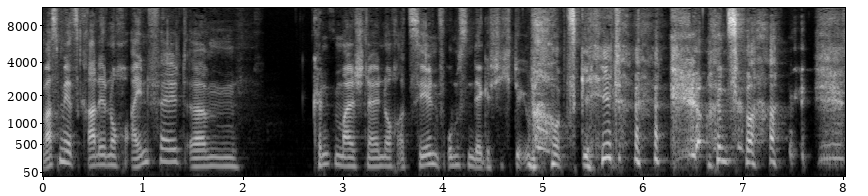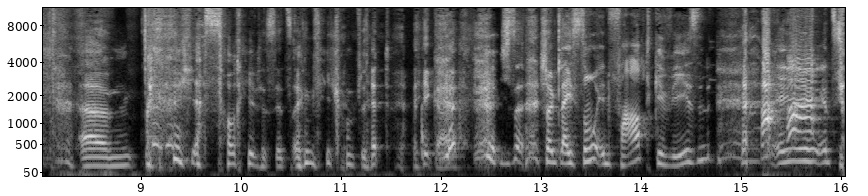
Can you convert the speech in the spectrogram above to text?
Was mir jetzt gerade noch einfällt, ähm, könnten mal schnell noch erzählen, worum es in der Geschichte überhaupt geht. Und zwar, ähm, ja, sorry, das ist jetzt irgendwie komplett egal. Schon gleich so in Fahrt gewesen. jetzt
